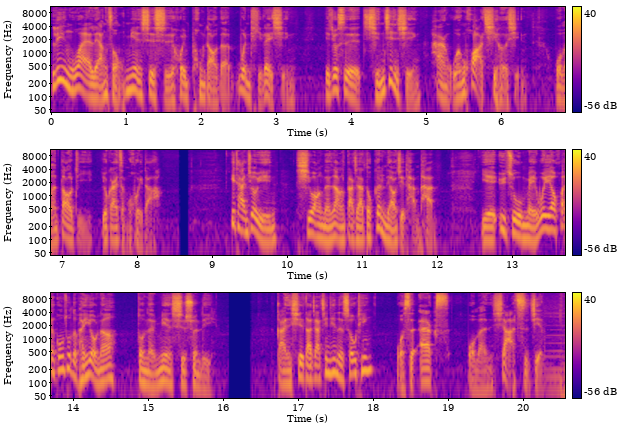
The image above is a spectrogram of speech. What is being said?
另外两种面试时会碰到的问题类型，也就是情境型和文化契合型。我们到底又该怎么回答？一谈就赢，希望能让大家都更了解谈判，也预祝每位要换工作的朋友呢都能面试顺利。感谢大家今天的收听，我是 X，我们下次见。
